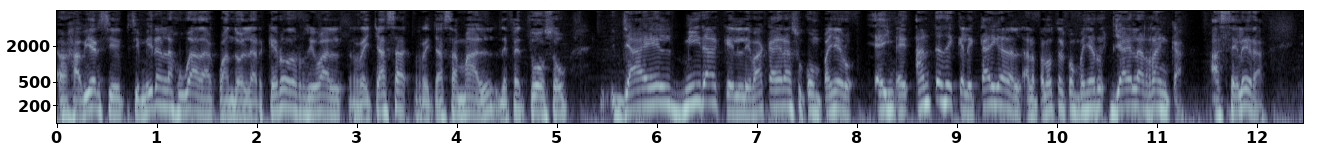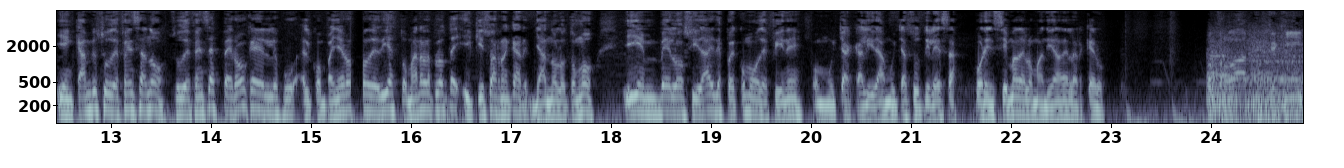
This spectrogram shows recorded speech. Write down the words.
ah, Javier, si, si miran la jugada, cuando el arquero rival rechaza, rechaza mal, defectuoso, ya él mira que le va a caer a su compañero. E- e- antes de que le caiga a la pelota al compañero, ya él arranca, acelera. Y en cambio su defensa no. Su defensa esperó que el, el compañero de Díaz tomara la pelota y quiso arrancar. Ya no lo tomó. Y en velocidad y después como define, con mucha calidad, mucha sutileza, por encima de la humanidad del arquero. Outro lado, porque aqui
